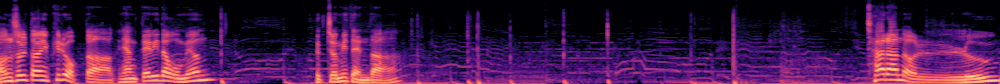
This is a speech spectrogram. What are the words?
전술 따위 필요 없다. 그냥 때리다 보면 득점이 된다. 차라널루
